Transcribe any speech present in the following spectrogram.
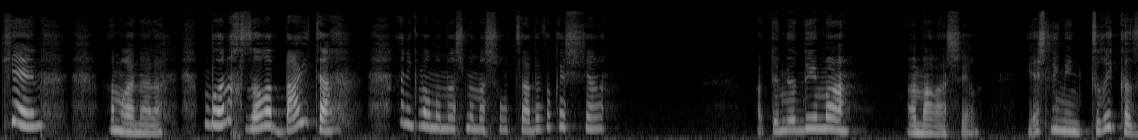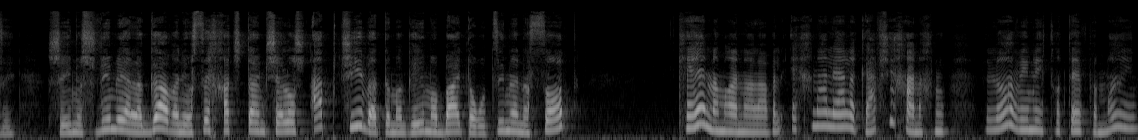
כן, אמרה נאלה, בוא נחזור הביתה. אני כבר ממש ממש רוצה, בבקשה. אתם יודעים מה? אמר אשר. יש לי מין טריק כזה, שאם יושבים לי על הגב אני עושה 1, 2, 3 אפצ'י ואתם מגיעים הביתה, רוצים לנסות? כן, אמרה נאלה, אבל איך נעלה על הגב שלך? אנחנו לא אוהבים להתרטב במים.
